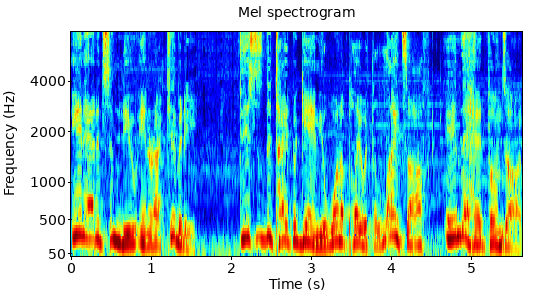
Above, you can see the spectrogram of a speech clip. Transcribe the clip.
and added some new interactivity. This is the type of game you'll want to play with the lights off and the headphones on.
